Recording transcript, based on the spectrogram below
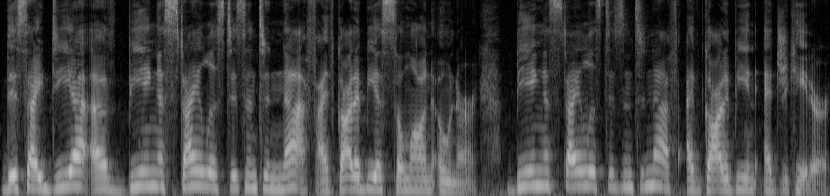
this idea of being a stylist isn't enough. I've got to be a salon owner. Being a stylist isn't enough. I've got to be an educator.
